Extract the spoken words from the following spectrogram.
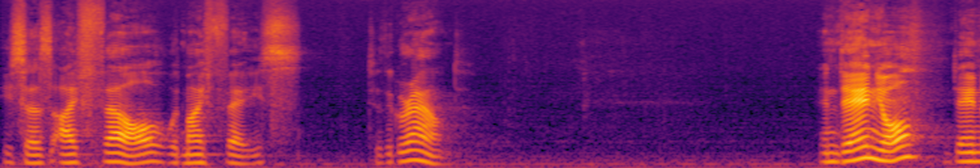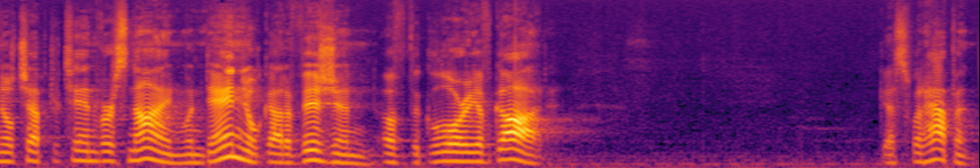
he says, I fell with my face to the ground. In Daniel, Daniel chapter 10, verse 9, when Daniel got a vision of the glory of God, guess what happened?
